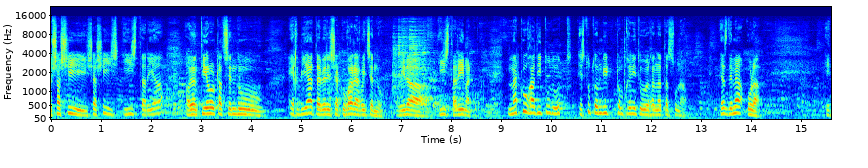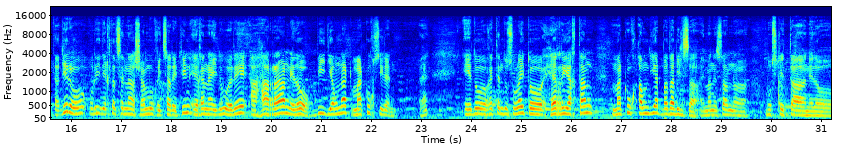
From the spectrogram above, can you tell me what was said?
sasi, sasi eiztaria, hori tirolkatzen du erbia eta bere sakurra erbitzen du. Hori da eiztari makurra. Makurra ditu dut, ez dut ondik komprenitu errandatazuna. Ez dena, hola, Eta gero, hori dektatzen da samur hitzarekin, erran nahi du ere aharran edo bi jaunak makur ziren. Eh? edo reten duzula, eto herri hartan matur handiak badabiltza. Eman ezan uh, bostetan edo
